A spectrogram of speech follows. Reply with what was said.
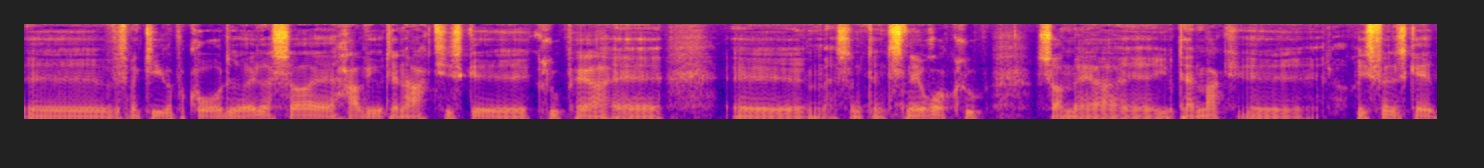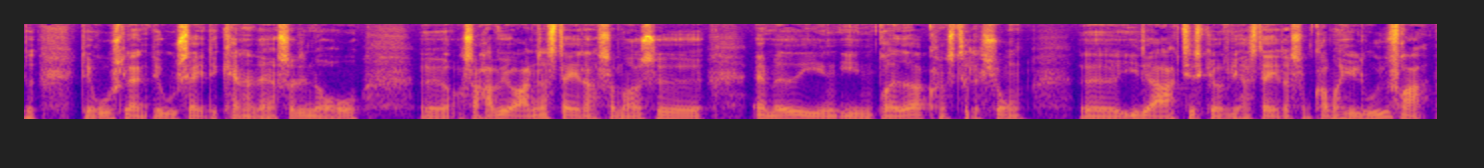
øh, hvis man kigger på kortet. Og ellers så øh, har vi jo den arktiske øh, klub her, øh, øh, altså den snævre klub, som er øh, jo Danmark, øh, eller rigsfællesskabet, det er Rusland, det er USA, det er Kanada, og så er det Norge. Øh, og så har vi jo andre stater, som også øh, er med i en, i en bredere konstellation øh, i det arktiske, og vi har stater, som kommer helt udefra.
